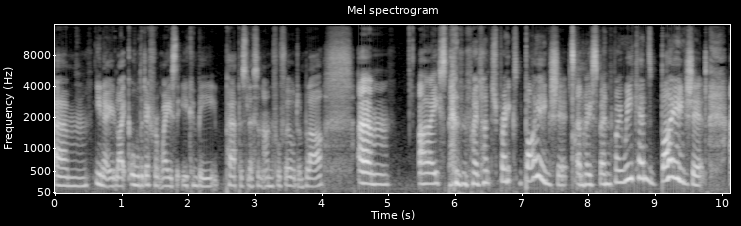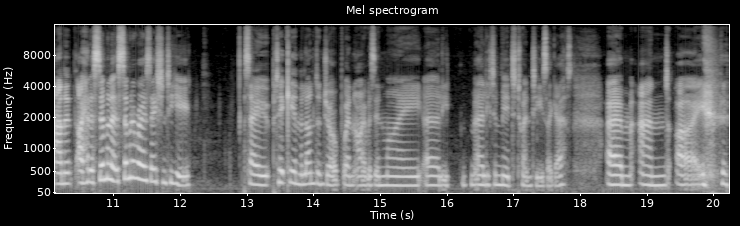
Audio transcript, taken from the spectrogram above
um, you know, like all the different ways that you can be purposeless and unfulfilled and blah, um, I spend my lunch breaks buying shit, and I spend my weekends buying shit. And it, I had a similar similar realization to you. So particularly in the London job when I was in my early early to mid twenties, I guess, um, and I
